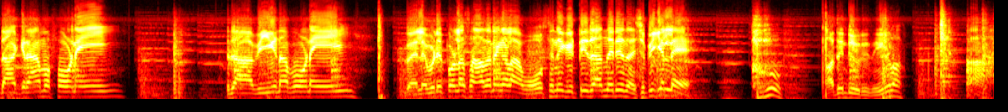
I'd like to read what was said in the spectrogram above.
ദാ ഗ്രാമഫോണേ. ഇതാ വീണ ഫോണേ. വിലപിടിപ്പുള്ള സാധനങ്ങളാ. ഓസിന് കിട്ടിയതാന്നേരി നശിപ്പിക്കല്ലേ? അതിന്റെ ഒരു നീളം. ആ,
